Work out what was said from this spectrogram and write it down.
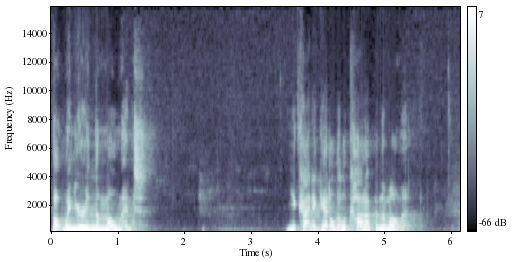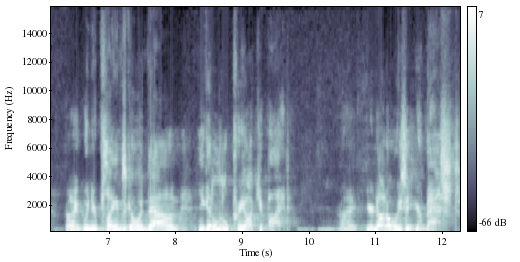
but when you're in the moment, you kind of get a little caught up in the moment, right? When your plane's going down, you get a little preoccupied, right? You're not always at your best.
